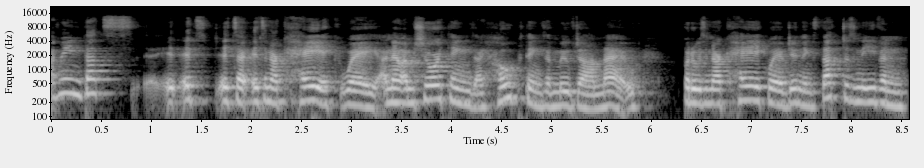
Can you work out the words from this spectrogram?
I mean, that's it, it's it's a it's an archaic way. And now I'm sure things. I hope things have moved on now, but it was an archaic way of doing things. That doesn't even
